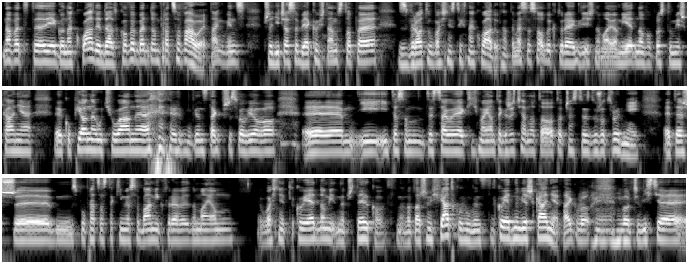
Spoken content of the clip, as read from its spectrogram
nawet te jego nakłady dodatkowe będą pracowały, tak? Więc przelicza sobie jakąś tam stopę zwrotu właśnie z tych nakładów. Natomiast osoby, które gdzieś no, mają jedno po prostu mieszkanie y, kupione, uciłane, mówiąc tak przysłowiowo, yy, i, to są, to jest cały jakiś majątek życia, no to, to często jest dużo trudniej. Też yy, współpraca z takimi osobami, które no, mają właśnie tylko jedno, znaczy tylko, no, na naszym świadku mówiąc, tylko jedno mieszkanie, tak? Bo, bo oczywiście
